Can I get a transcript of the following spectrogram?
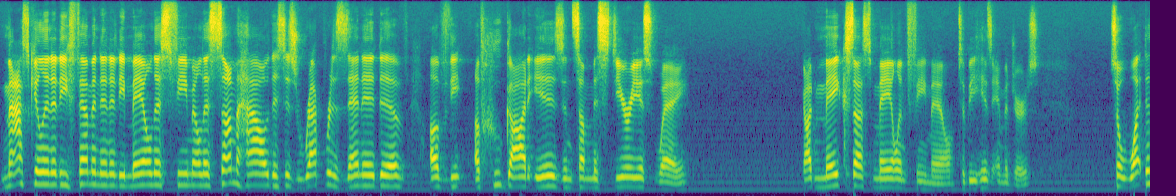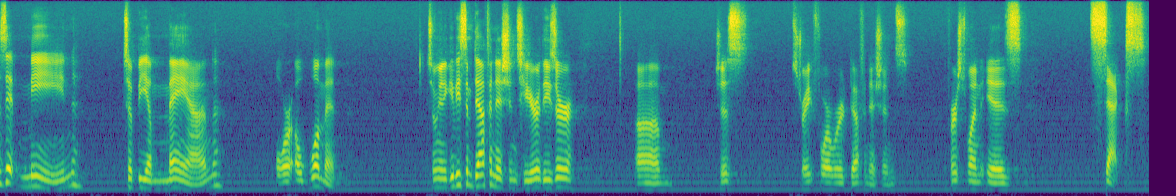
masculinity, femininity, maleness, femaleness, somehow this is representative of, the, of who God is in some mysterious way. God makes us male and female to be his imagers. So, what does it mean to be a man or a woman? So, I'm going to give you some definitions here. These are um, just straightforward definitions. First one is sex.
